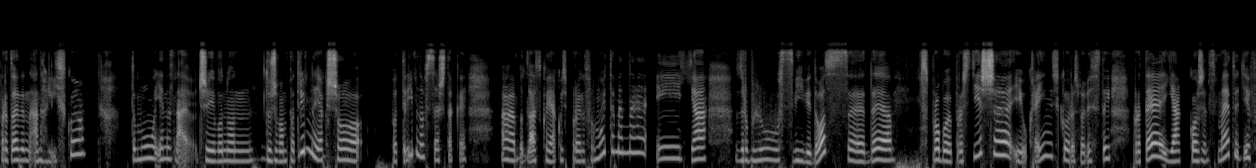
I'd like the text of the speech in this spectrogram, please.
проте він англійською. Тому я не знаю, чи воно дуже вам потрібно. Якщо потрібно все ж таки, будь ласка, якось проінформуйте мене, і я зроблю свій відос, е, де спробую простіше і українською розповісти про те, як кожен з методів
